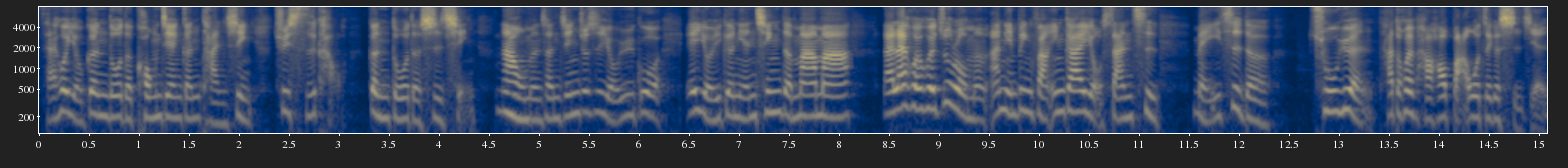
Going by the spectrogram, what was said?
才会有更多的空间跟弹性去思考更多的事情。嗯、那我们曾经就是有遇过，诶，有一个年轻的妈妈来来回回住了我们安宁病房，应该有三次，每一次的。出院，他都会好好把握这个时间，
